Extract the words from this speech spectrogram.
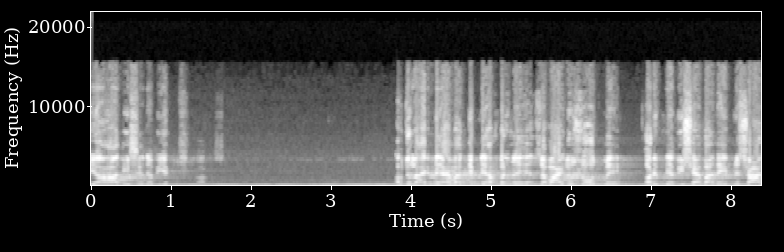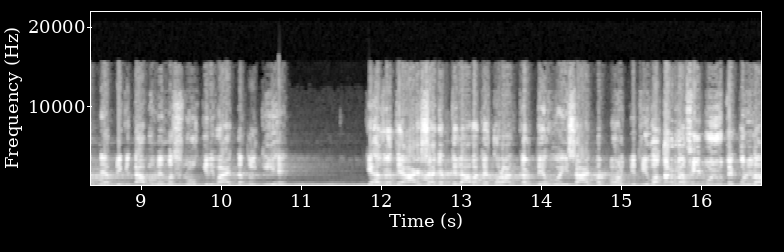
यह से नबी अब्दुल्ला इब्न अहमद, इब्न हम्बल ने जवायद जहद में और इब्न अबी शहबा ने इब्न साद ने अपनी किताबों में मसरूख की रिवायत नकल की है कि हज़रत आयशा जब तिलावत कुरान करते हुए इस आयत पर पहुँचती थी वकर नफी बुयूत कुल्ला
